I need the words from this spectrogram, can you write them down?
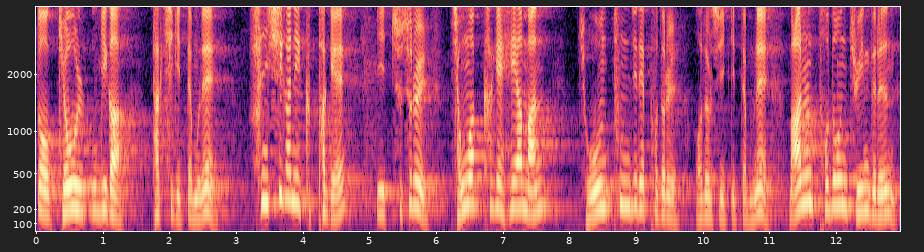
또 겨울 우기가 닥치기 때문에 한 시간이 급하게 이 추수를 정확하게 해야만 좋은 품질의 포도를 얻을 수 있기 때문에 많은 포도원 주인들은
